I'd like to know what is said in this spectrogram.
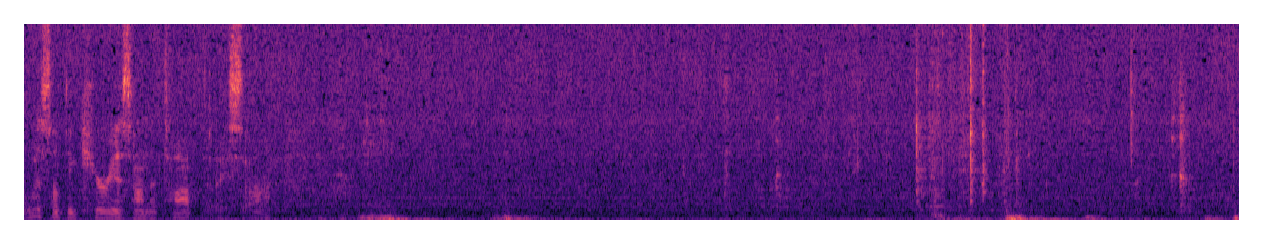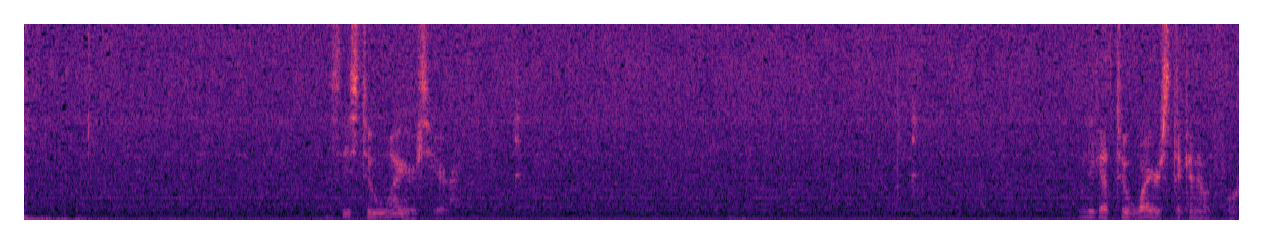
There was something curious on the top that I saw. It's these two wires here. What do you got two wires sticking out for?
